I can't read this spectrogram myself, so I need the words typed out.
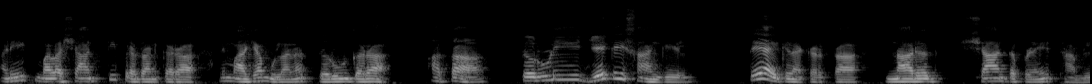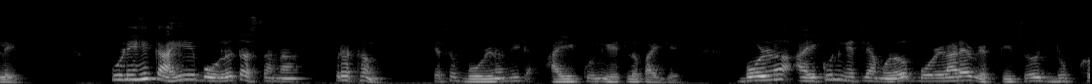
आणि मला शांती प्रदान करा आणि माझ्या मुलांना तरुण करा. आता तरुणी जे काही सांगेल ते ऐकण्याकरता नारद शांतपणे थांबले. कुणीही काही बोलत असताना प्रथम त्याचं बोलणं नीट ऐकून घेतलं पाहिजे. बोलणं ऐकून घेतल्यामुळं बोलणाऱ्या व्यक्तीचं दुःख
